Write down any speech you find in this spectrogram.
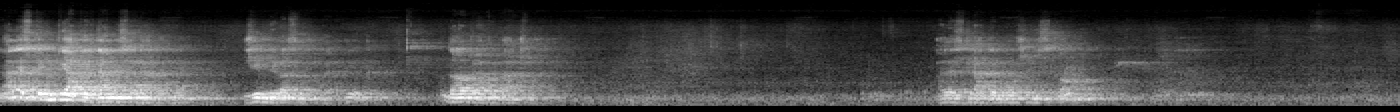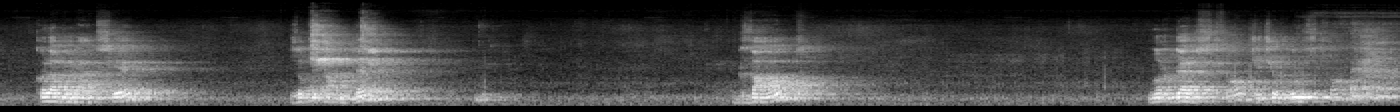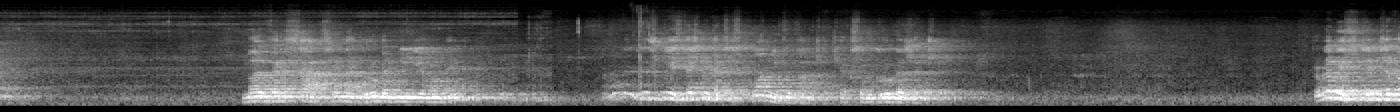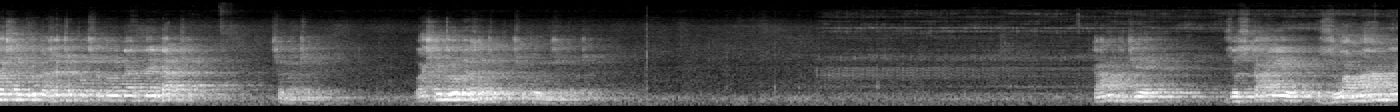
No ale z tym jakoś damy sobie radę, nie? Zimny rosół. Dobra, wybaczę. Ale zdradę małżeńską? Kolaborację z okupantem? Gwałt? Morderstwo? Dzieciobójstwo? malwersacje na grube miliony, ale już nie jesteśmy tacy skłonni wybaczać, jak są grube rzeczy. Problem jest w tym, że właśnie grube rzeczy potrzebują na, najbardziej przebaczenia. Właśnie grube rzeczy potrzebują przebaczenia. Tam, gdzie zostaje złamane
